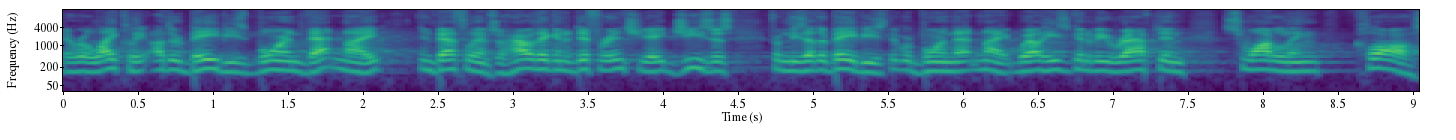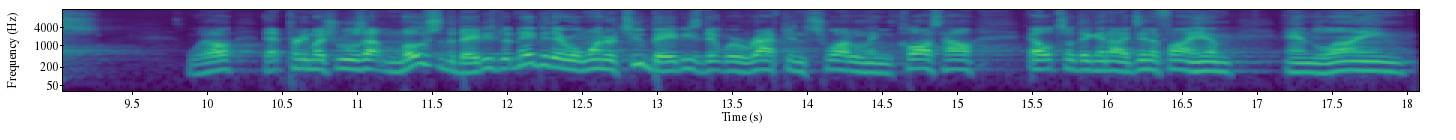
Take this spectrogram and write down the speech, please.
There were likely other babies born that night in Bethlehem. So, how are they going to differentiate Jesus from these other babies that were born that night? Well, he's going to be wrapped in swaddling cloths. Well, that pretty much rules out most of the babies, but maybe there were one or two babies that were wrapped in swaddling cloths. How else are they going to identify him and lying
